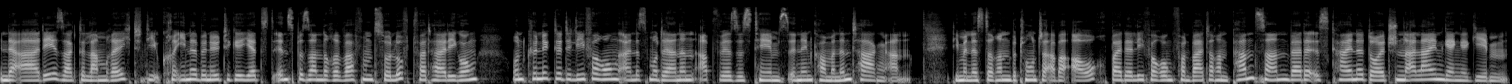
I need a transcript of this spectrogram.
In der ARD sagte Lambrecht, die Ukraine benötige jetzt insbesondere Waffen zur Luftverteidigung und kündigte die Lieferung eines modernen Abwehrsystems in den kommenden Tagen an. Die Ministerin betonte aber auch, bei der Lieferung von weiteren Panzern werde es keine deutschen Alleingänge geben.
